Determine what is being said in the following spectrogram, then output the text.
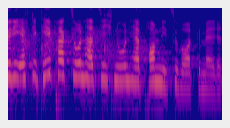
Für die FDP-Fraktion hat sich nun Herr Promny zu Wort gemeldet.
